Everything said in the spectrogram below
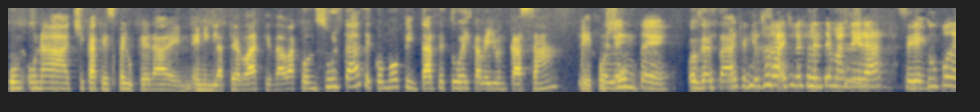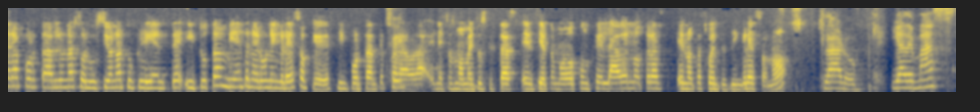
una chica que es peluquera en, en, Inglaterra que daba consultas de cómo pintarte tú el cabello en casa. Eh, Excelente. O sea, está... Es, una, es una excelente manera de tú poder aportarle una solución a tu cliente y tú también tener un ingreso que es importante para ahora en estos momentos que estás en cierto modo congelado en otras en otras fuentes de ingreso, ¿no? Claro. Y además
